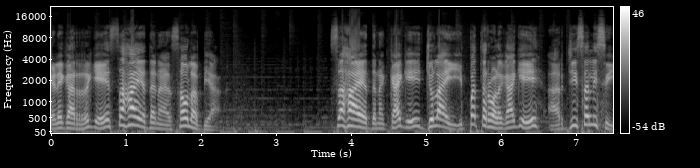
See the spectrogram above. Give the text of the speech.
ಬೆಳೆಗಾರರಿಗೆ ಸಹಾಯಧನ ಸೌಲಭ್ಯ. ಸಹಾಯಧನಕ್ಕಾಗಿ ಜುಲೈ ಇಪ್ಪತ್ತರೊಳಗಾಗಿ ಅರ್ಜಿ ಸಲ್ಲಿಸಿ.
